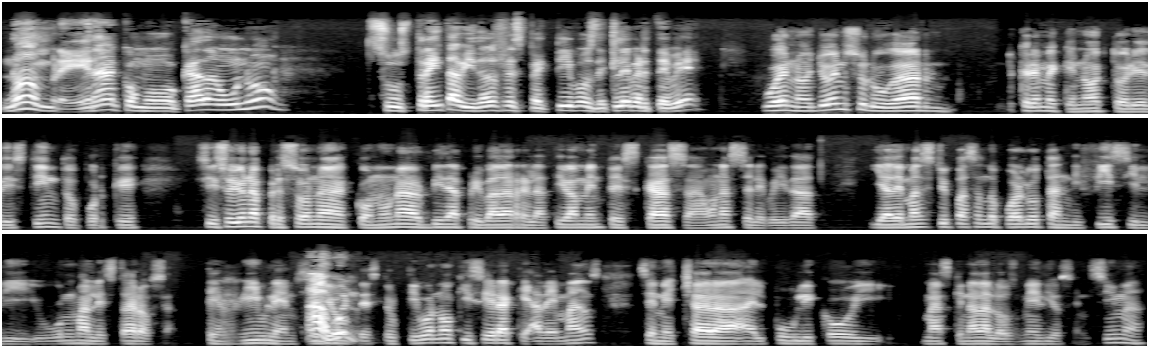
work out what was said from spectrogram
No, hombre, era como cada uno sus 30 videos respectivos de Clever TV. Bueno, yo en su lugar, créeme que no actuaría distinto, porque si soy una persona con una vida privada relativamente escasa, una celebridad, y además estoy pasando por algo tan difícil y un malestar, o sea, terrible, en ah, serio, destructivo, no quisiera que además se me echara el público y más que nada los medios encima.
